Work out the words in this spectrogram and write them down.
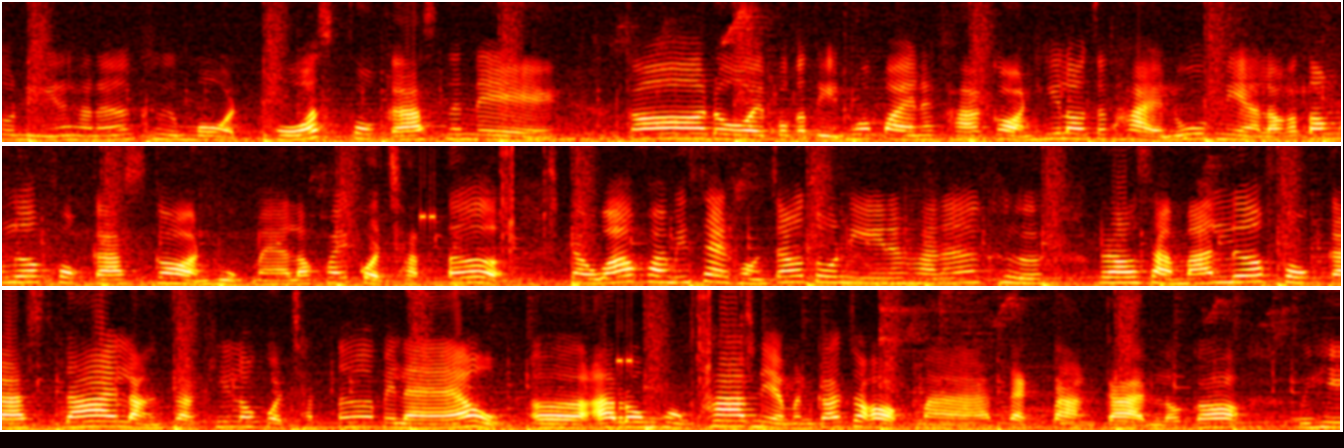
ตัวนี้นะคะนั่นก็คือโหมด Post Focus นั่นเอง ก็โดยปกติทั่วไปนะคะ ก่อนที่เราจะถ่ายรูปเนี่ย เราก็ต้องเลือกโฟกัสก่อนถูกไหมแล้วค่อยกดชัตเตอร์ แต่ว่าความพิเศษของเจ้าตัวนี้นะคะนั่นก็คือเราสามารถเลือกโฟกัสได้หลังจากที่เรากดชัตเตอร์ไปแล้วอออารมณ์ของภาพเนี่ยมันก็จะออกมาแตกต่างกัน แล้วก็วิธี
